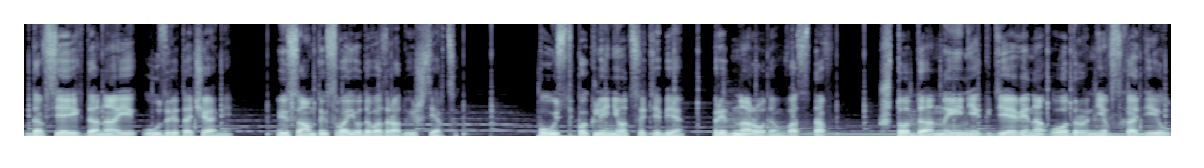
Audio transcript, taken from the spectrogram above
да все их Данаи узрят очами, и сам ты свое да возрадуешь сердце. Пусть поклянется тебе, пред народом восстав, что до ныне к деве одр не всходил,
